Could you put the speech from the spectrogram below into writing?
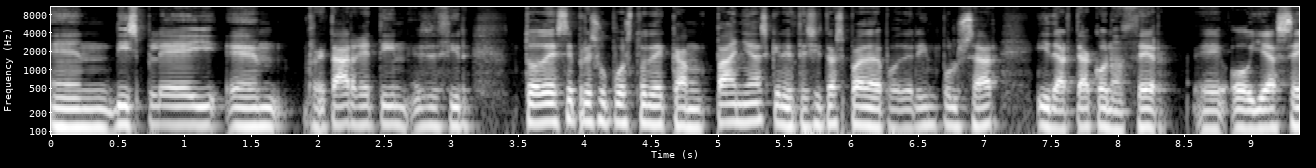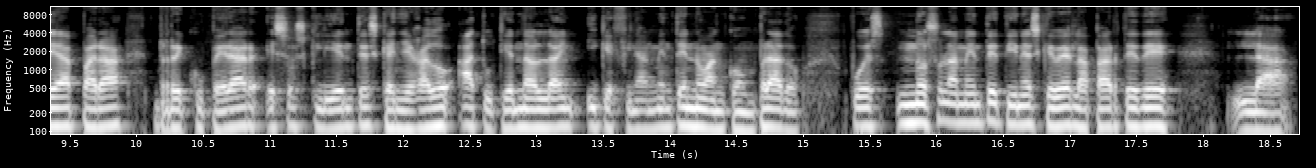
en Display, en Retargeting. Es decir, todo ese presupuesto de campañas que necesitas para poder impulsar y darte a conocer, eh, o ya sea para recuperar esos clientes que han llegado a tu tienda online y que finalmente no han comprado. Pues no solamente tienes que ver la parte de la,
